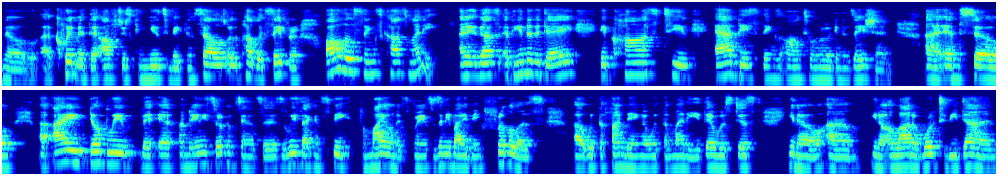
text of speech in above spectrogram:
you know, equipment that officers can use to make themselves or the public safer. All those things cost money. I mean, that's at the end of the day, it costs to add these things onto an organization. Uh, and so uh, I don't believe that it, under any circumstances, at least I can speak from my own experience, was anybody being frivolous uh, with the funding or with the money. There was just, you know, um, you know, a lot of work to be done.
